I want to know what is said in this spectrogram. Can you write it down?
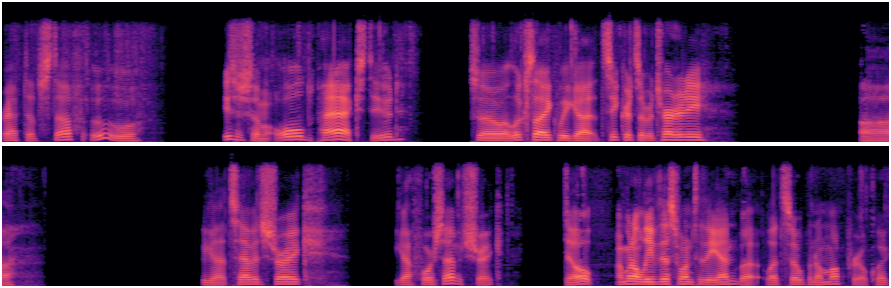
wrapped up stuff. Ooh. These are some old packs, dude. So it looks like we got Secrets of Eternity. Uh, we got Savage Strike. We got four Savage Strike. Dope. I'm gonna leave this one to the end, but let's open them up real quick.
